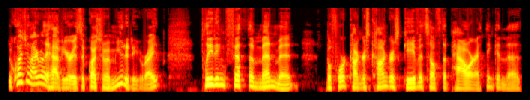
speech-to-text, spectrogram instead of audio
The question I really have here is the question of immunity, right? Pleading Fifth Amendment before Congress, Congress gave itself the power, I think in the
